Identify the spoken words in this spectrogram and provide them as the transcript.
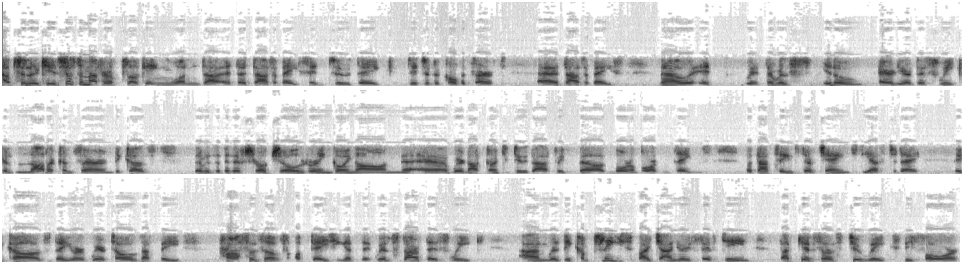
Absolutely. It's just a matter of plugging one da- the database into the digital COVID cert uh, database. Now, it, there was, you know, earlier this week a lot of concern because there was a bit of shrug shouldering going on. Uh, we're not going to do that. We've got more important things. But that seems to have changed yesterday because they were, we're told that the process of updating it will start this week and will be complete by January 15. That gives us two weeks before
